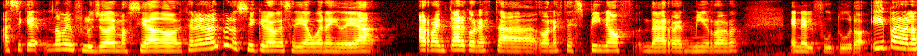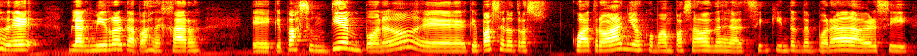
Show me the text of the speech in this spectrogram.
Así que no me influyó demasiado en general, pero sí creo que sería buena idea arrancar con, esta, con este spin-off de Red Mirror en el futuro. Y para los de Black Mirror, capaz dejar eh, que pase un tiempo, ¿no? Eh, que pasen otros cuatro años, como han pasado desde la quinta temporada, a ver si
